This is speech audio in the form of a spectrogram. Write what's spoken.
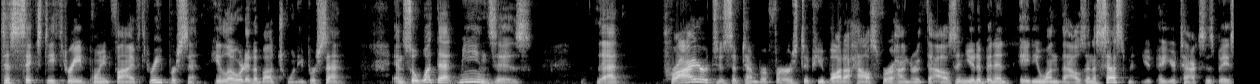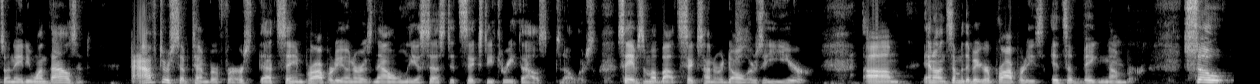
to 63.53%. He lowered it about 20%. And so what that means is that prior to September 1st, if you bought a house for 100,000, you'd have been at 81,000 assessment. You'd pay your taxes based on 81,000. After September 1st, that same property owner is now only assessed at $63,000. Saves them about $600 a year. Um, and on some of the bigger properties, it's a big number. So,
